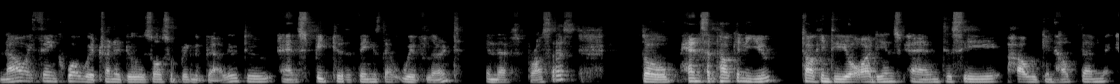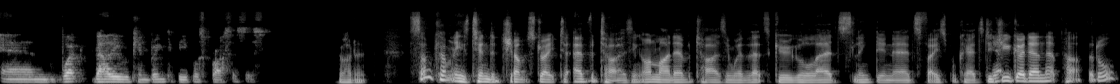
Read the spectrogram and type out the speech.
Now I think what we're trying to do is also bring the value to and speak to the things that we've learned in this process. So hence I'm talking to you, talking to your audience and to see how we can help them and what value we can bring to people's processes. Got it. Some companies tend to jump straight to advertising, online advertising, whether that's Google ads, LinkedIn ads, Facebook ads. Did you go down that path at all?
